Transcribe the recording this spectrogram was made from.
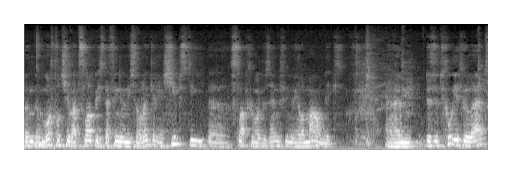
een, worteltje wat slap is, dat vinden we niet zo lekker. En chips die slap geworden zijn, dat vinden we helemaal niks. Um, dus het goede geluid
